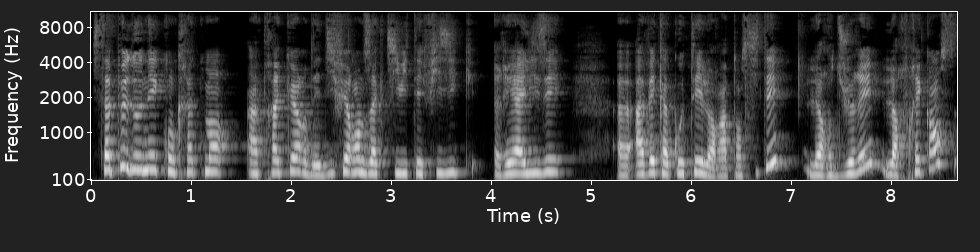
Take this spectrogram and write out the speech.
Ça peut donner concrètement un tracker des différentes activités physiques réalisées euh, avec à côté leur intensité, leur durée, leur fréquence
